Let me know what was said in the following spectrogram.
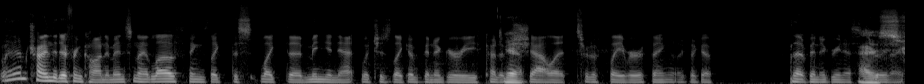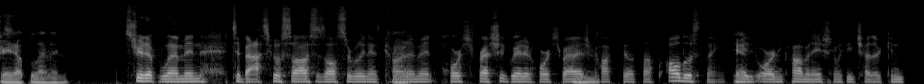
I'm trying the different condiments, and I love things like this, like the mignonette, which is like a vinegary kind of Yeah. shallot sort of flavor thing, like like a that vinegariness. Is really is nice. straight up lemon. Straight up lemon. Tabasco sauce is also a really nice condiment. Horse freshly grated horseradish, Mhm. cocktail sauce, all those things, or in combination with each other, can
